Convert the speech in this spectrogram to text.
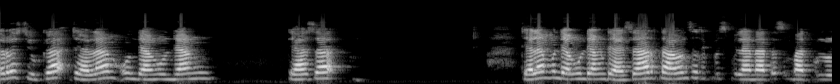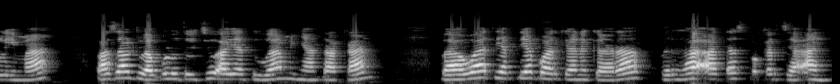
Terus juga dalam Undang-Undang Dasar dalam Undang-Undang Dasar tahun 1945 pasal 27 ayat 2 menyatakan bahwa tiap-tiap warga negara berhak atas pekerjaan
